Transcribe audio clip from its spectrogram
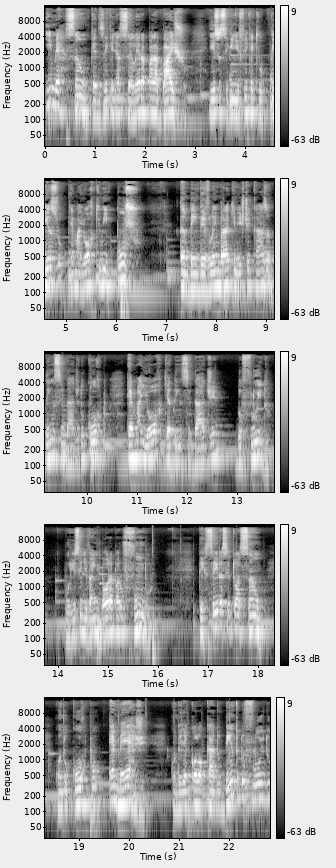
imersão quer dizer que ele acelera para baixo isso significa que o peso é maior que o empuxo. Também devo lembrar que neste caso a densidade do corpo é maior que a densidade do fluido, por isso ele vai embora para o fundo. Terceira situação, quando o corpo emerge, quando ele é colocado dentro do fluido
